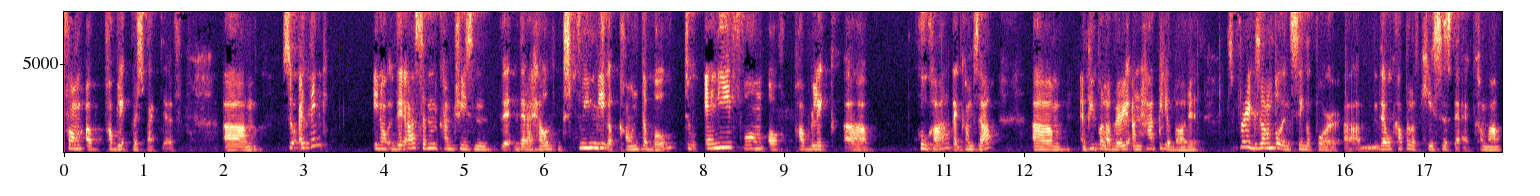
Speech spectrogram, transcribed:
from a public perspective. Um, so I think you know there are certain countries in, that, that, are held extremely accountable to any form of public uh, hoo-ha that comes out, um, and people are very unhappy about it. So, for example, in Singapore, um, there were a couple of cases that had come up,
